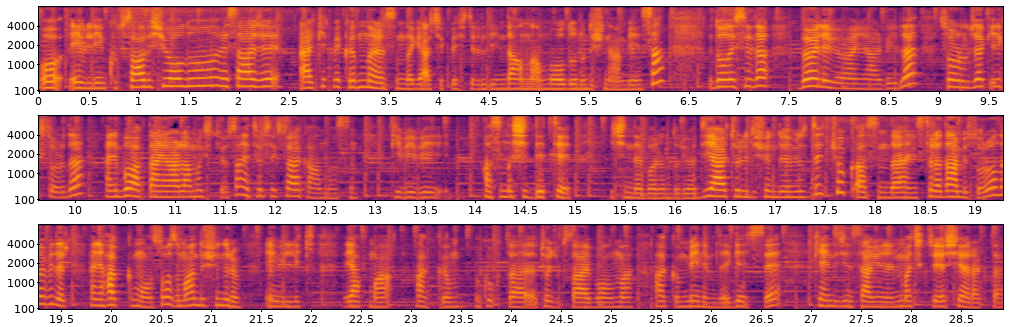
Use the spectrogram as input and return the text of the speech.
o evliliğin kutsal bir şey olduğunu ve sadece erkek ve kadın arasında gerçekleştirildiğinde anlamlı olduğunu düşünen bir insan. Dolayısıyla böyle bir ön yargıyla sorulacak ilk soruda hani bu haktan yararlanmak istiyorsan heteroseksüel kalmalısın gibi bir aslında şiddeti içinde barındırıyor. Diğer türlü düşündüğümüzde çok aslında hani sıradan bir soru olabilir. Hani hakkım olsa o zaman düşünürüm. Evlilik yapma hakkım, hukukta çocuk sahibi olma hakkım benim de geçse kendi cinsel yönelimimi açıkça yaşayarak da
